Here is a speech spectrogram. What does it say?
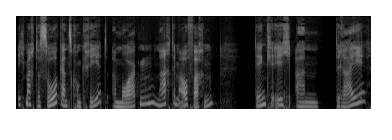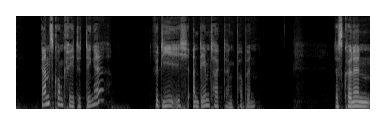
Ich mache das so ganz konkret. Am Morgen nach dem Aufwachen denke ich an drei ganz konkrete Dinge, für die ich an dem Tag dankbar bin. Das können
